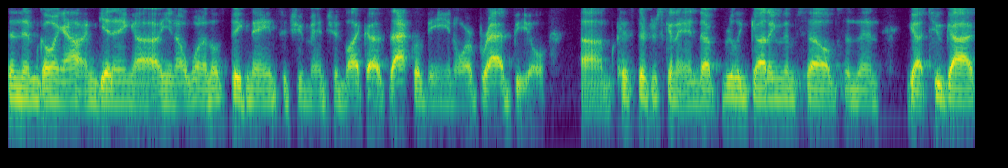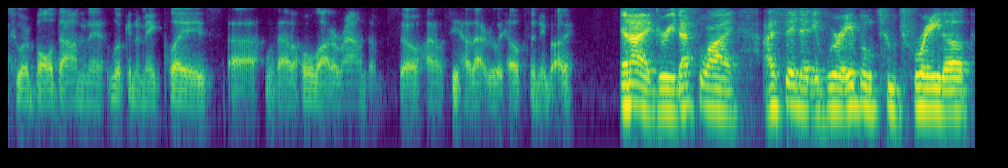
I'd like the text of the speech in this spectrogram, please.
than them going out and getting, uh, you know, one of those big names that you mentioned, like a Zach LaVine or a Brad Beal, because um, they're just going to end up really gutting themselves. And then you got two guys who are ball dominant, looking to make plays uh, without a whole lot around them. So I don't see how that really helps anybody. And I agree. That's why I say that if we're able to trade up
